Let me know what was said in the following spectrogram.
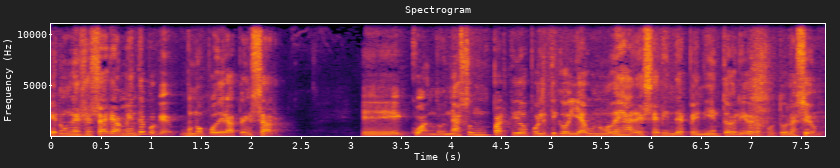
que no necesariamente, porque uno podría pensar, eh, cuando nace un partido político ya uno deja de ser independiente de libre postulación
